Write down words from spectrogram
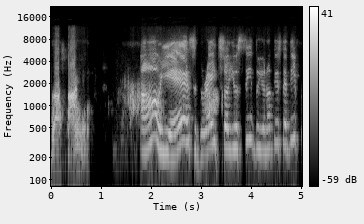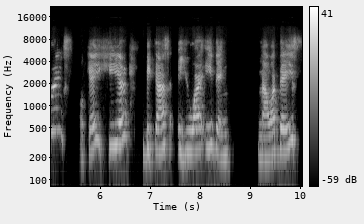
Lasagna. Oh, yes, great. So you see, do you notice the difference? Okay, here, because you are eating nowadays,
